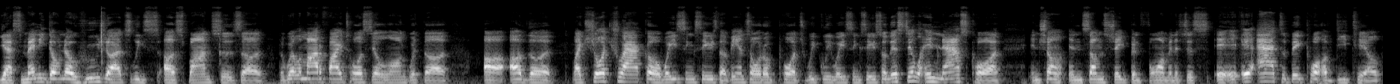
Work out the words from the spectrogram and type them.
Yes, many don't know Hoosier actually uh, sponsors uh, the Whelen Modified Tour Sale along with the uh, other like short track uh, racing series, the Advance Auto Parts Weekly Racing Series. So they're still in NASCAR in some in some shape and form, and it's just it, it adds a big part of detail.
